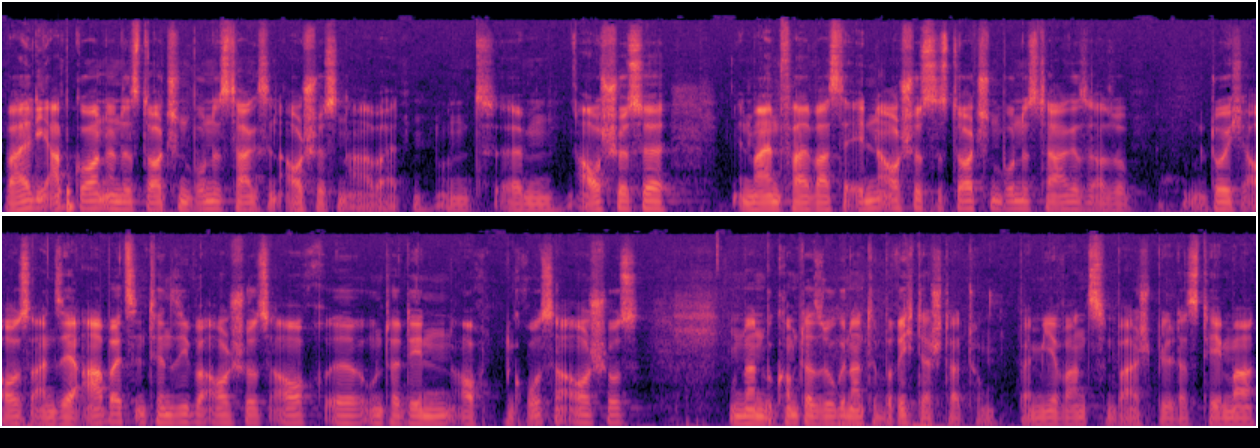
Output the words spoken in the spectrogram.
weil die Abgeordneten des Deutschen Bundestages in Ausschüssen arbeiten. Und ähm, Ausschüsse, in meinem Fall war es der Innenausschuss des Deutschen Bundestages, also durchaus ein sehr arbeitsintensiver Ausschuss auch, äh, unter denen auch ein großer Ausschuss. Und man bekommt da sogenannte Berichterstattung. Bei mir waren es zum Beispiel das Thema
